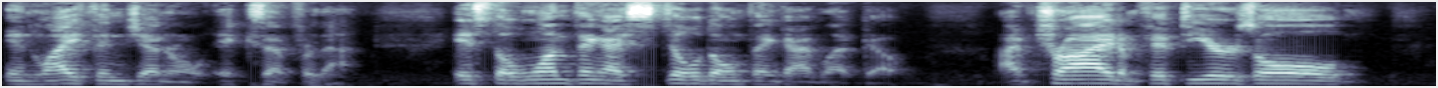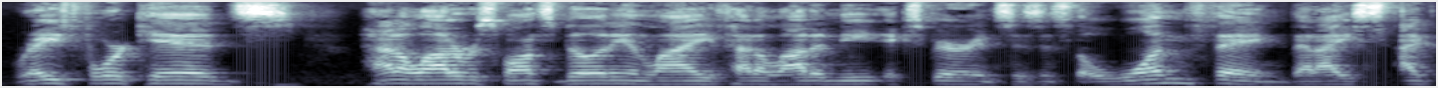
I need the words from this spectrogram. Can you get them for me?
in life in general, except for that. It's the one thing I still don't think I've let go. I've tried. I'm 50 years old, raised four kids, had a lot of responsibility in life, had a lot of neat experiences. It's the one thing that I, I've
